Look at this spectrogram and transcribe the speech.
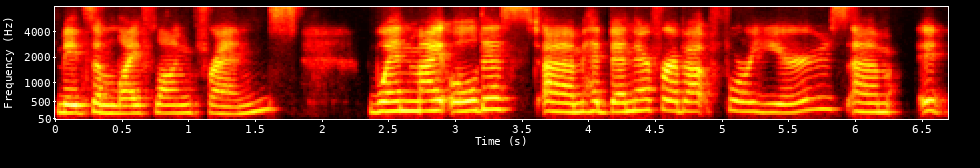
made some lifelong friends. When my oldest um, had been there for about four years, um, it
